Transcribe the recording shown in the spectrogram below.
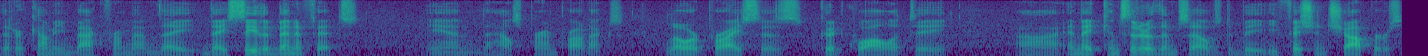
that are coming back from them. They, they see the benefits in the house brand products, lower prices, good quality, uh, and they consider themselves to be efficient shoppers.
